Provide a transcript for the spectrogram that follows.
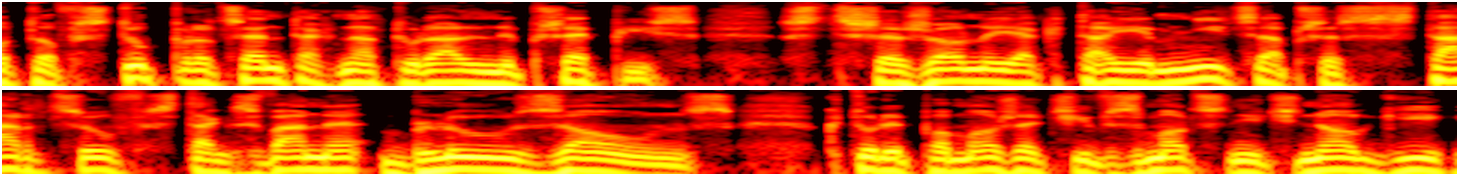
Oto w stu procentach naturalny przepis, strzeżony jak tajemnica przez starców z tak zwane Blue Zones, który pomoże Ci wzmocnić nogi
